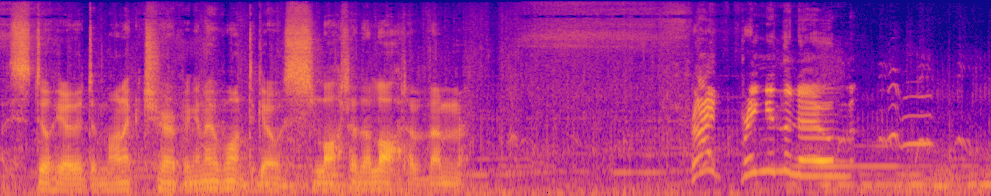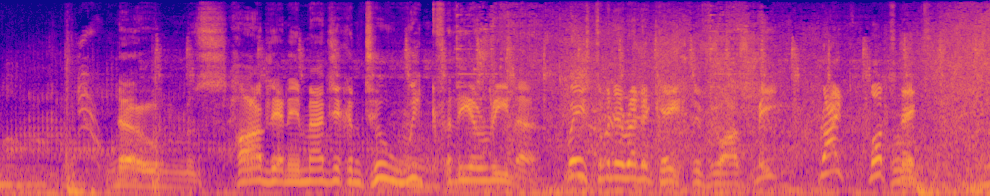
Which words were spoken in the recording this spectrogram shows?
I still hear the demonic chirping, and I want to go slaughter the lot of them. Right, bring in the gnome. Gnomes. Hardly any magic and too weak for the arena. Waste of an eradication, if you ask me. Right, what's next?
